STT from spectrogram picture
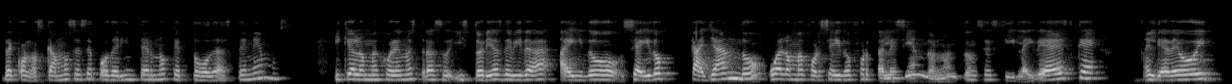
reconozcamos ese poder interno que todas tenemos. Y que a lo mejor en nuestras historias de vida ha ido, se ha ido callando o a lo mejor se ha ido fortaleciendo, ¿no? Entonces, sí, la idea es que el día de hoy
